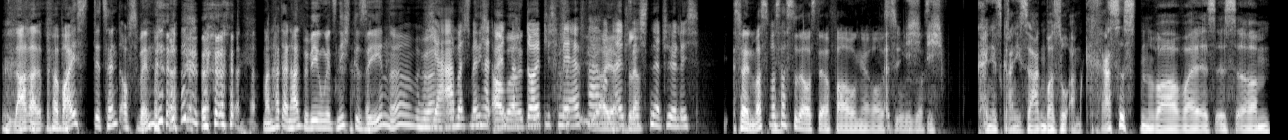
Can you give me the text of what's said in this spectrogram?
Lara verweist dezent auf Sven. Man hat eine Handbewegung jetzt nicht gesehen. Ne? Hören ja, aber Sven nicht, hat einfach deutlich mehr Erfahrung ja, ja, als klar. ich natürlich. Sven, was, was hast du da aus der Erfahrung heraus? Also ich, ich kann jetzt gar nicht sagen, was so am krassesten war, weil es ist, ähm,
